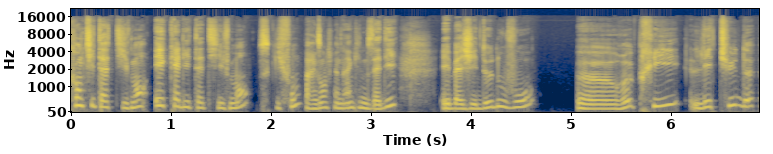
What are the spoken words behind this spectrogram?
quantitativement et qualitativement ce qu'ils font. Par exemple, il y en a un qui nous a dit, eh ben, j'ai de nouveau euh, repris l'étude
